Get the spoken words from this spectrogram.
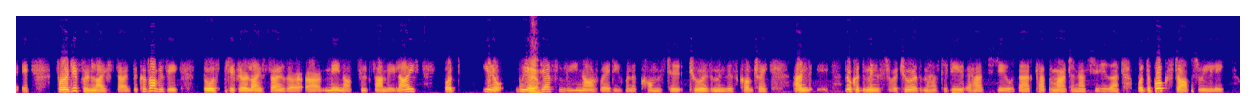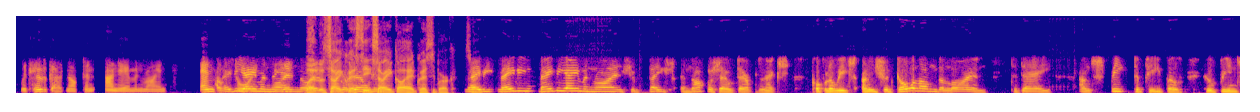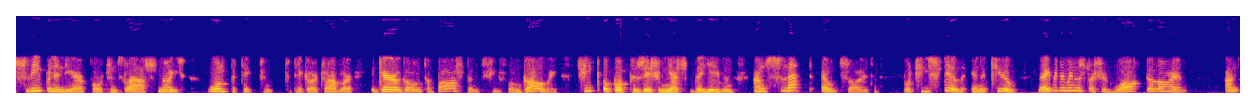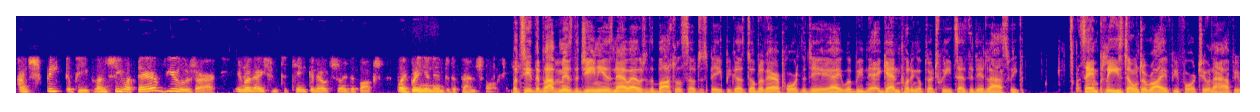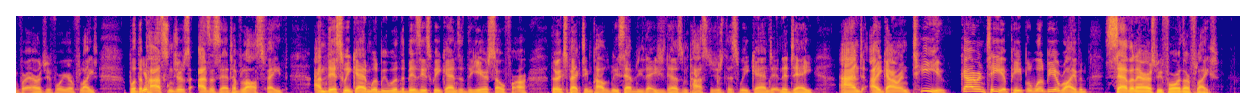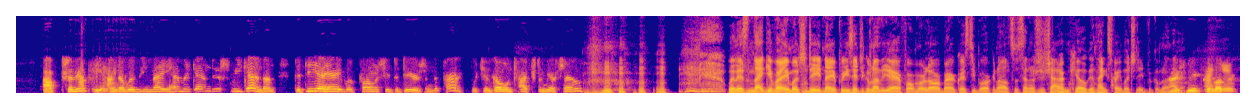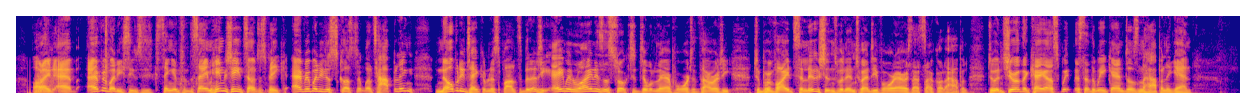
for a different lifestyle because obviously those particular lifestyles are, are may not suit family life, but. You know, we are Yeah. definitely not ready when it comes to tourism in this country. And look, at the Minister for Tourism has to deal has to deal with that. Catherine Martin has to do that. But the buck stops really with Hildegarde Naughton and Eamon Ryan. End of Maybe story. Eamon Ryan. Well, sorry, Christy, and- sorry, go ahead, Christy Burke. Sorry. Maybe, maybe, maybe Eamon Ryan should base an office out there for the next couple of weeks, and he should go along the line today and speak to people who've been sleeping in the airport since last night. One particular particular traveller, a girl going to Boston, she's from Galway. She took up position yesterday evening and slept outside, but she's still in a queue. Maybe the minister should walk the line and, and speak to people and see what their views are in relation to thinking outside the box by bringing in the defence forces. But see, the problem is the genie is now out of the bottle, so to speak, because Dublin Airport, the DAA, will be again putting up their tweets as they did last week. Saying please don't arrive before two and a half before hours before your flight. But the passengers, as I said, have lost faith, and this weekend will be one of the busiest weekends of the year so far. They're expecting probably seventy to eighty thousand passengers this weekend in a day, and I guarantee you, guarantee you, people will be arriving seven hours before their flight. Absolutely. And there will be mayhem again this weekend. And the DAA will promise you the deers in the park, but you'll go and catch them yourself. Well, listen, thank you very much indeed, and I appreciate you coming on the air, former Lord Mayor Christy Burke, and also Senator Sharon Keoghan. Thanks very much indeed for coming on the air. Good Thank luck. you. All right, um, everybody seems to be singing from the same hymn sheet, so to speak. Everybody discussed what's happening. Nobody taking responsibility. Eamon Ryan has instructed to Dublin Airport Authority to provide solutions within 24 hours. That's not going to happen. To ensure the chaos witnessed at the weekend doesn't happen again.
